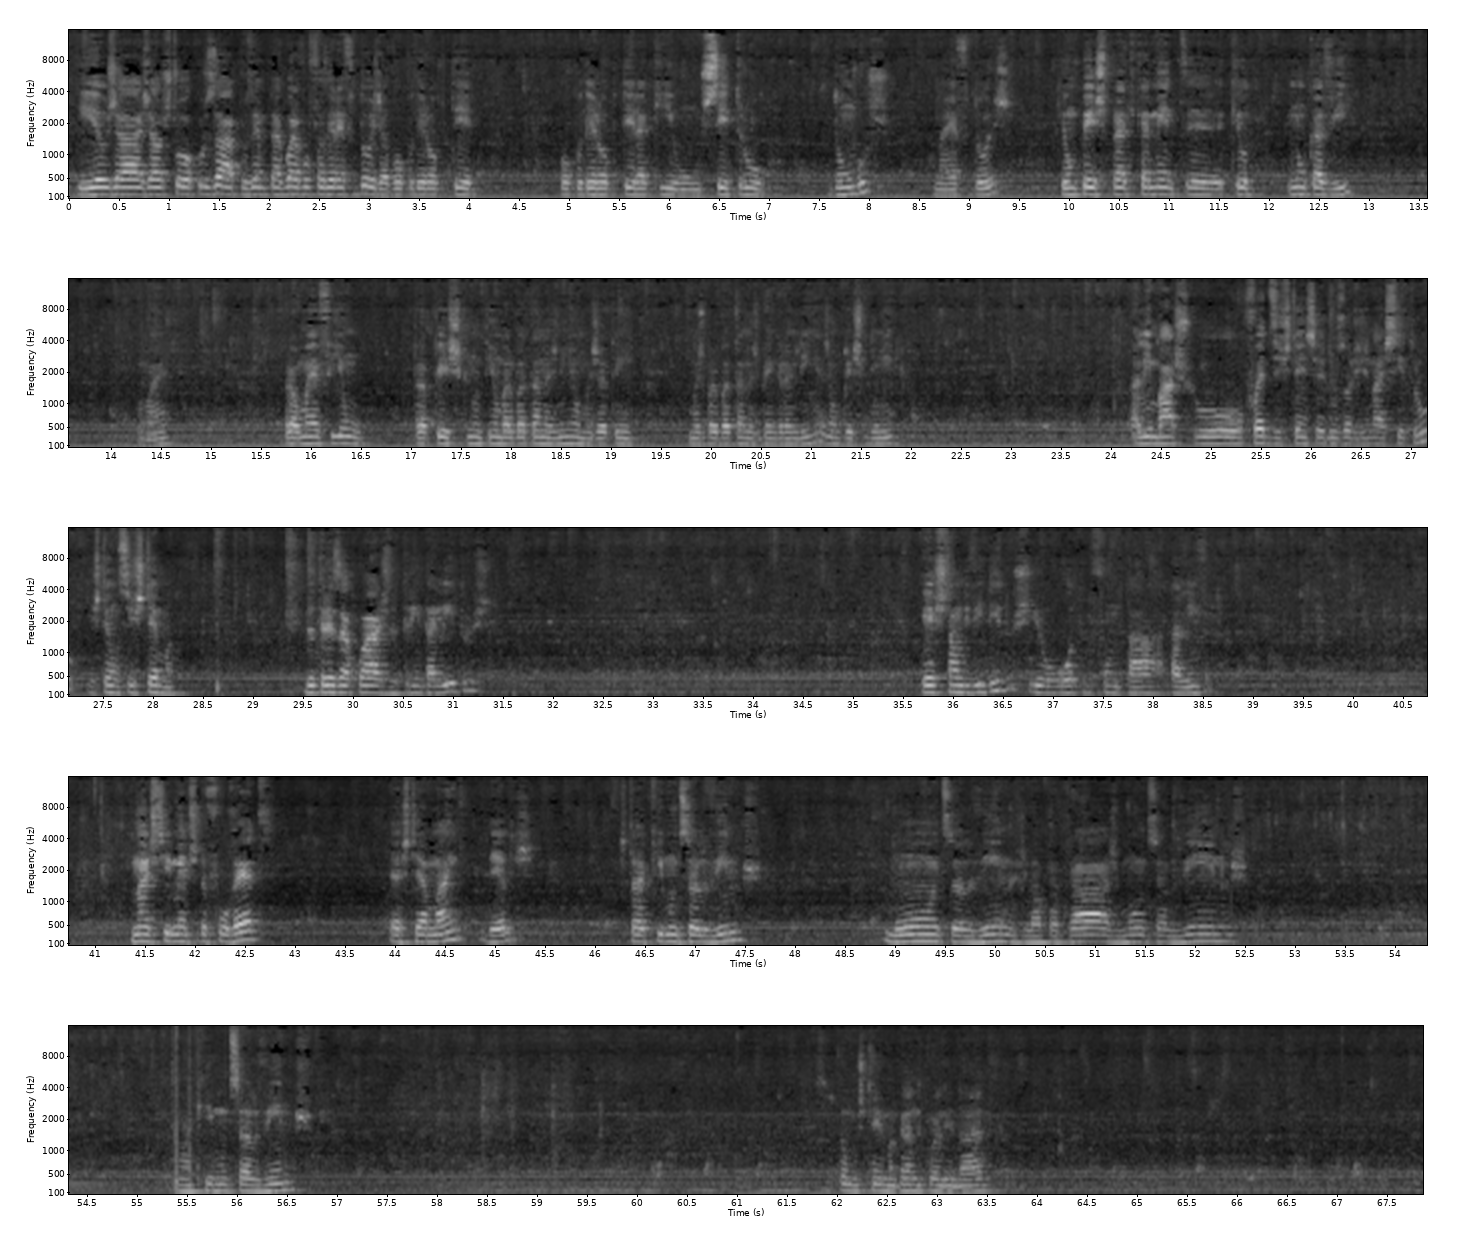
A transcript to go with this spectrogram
E eu já, já estou a cruzar, por exemplo, agora vou fazer F2, já vou poder obter vou poder obter aqui uns Citru Dumbos na F2, que é um peixe praticamente eh, que eu nunca vi. Não é? Para uma F1, para peixes que não tinham barbatanas nenhuma, já tem umas barbatanas bem grandinhas, é um peixe bonito. Ali embaixo foi a desistência dos originais Citru. Isto é um sistema de 3 aquários de 30 litros. Estes estão divididos e o outro do fundo está, está livre. Nascimentos de red. Esta é a mãe deles. Está aqui muitos alevinos muitos alvinos lá para trás, muitos alvinos. Estão aqui muitos alvinos. Vamos ter uma grande qualidade.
